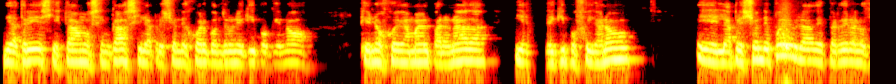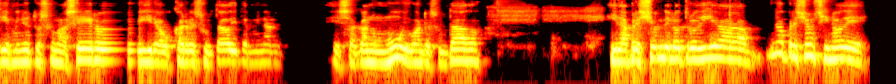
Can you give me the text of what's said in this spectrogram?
de a tres y estábamos en casa y la presión de jugar contra un equipo que no, que no juega mal para nada y el equipo fue y ganó. Eh, la presión de Puebla, de perder a los 10 minutos 1 a 0, ir a buscar resultados y terminar eh, sacando un muy buen resultado. Y la presión del otro día, no presión, sino de,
